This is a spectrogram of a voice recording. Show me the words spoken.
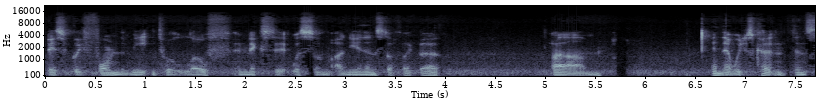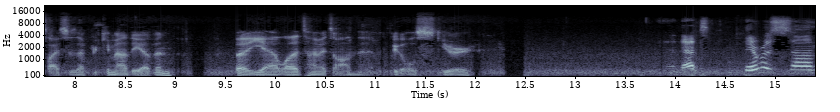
basically formed the meat into a loaf and mixed it with some onion and stuff like that. Um, and then we just cut it in thin slices after it came out of the oven. But yeah, a lot of time it's on that big old skewer. And that's there was some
